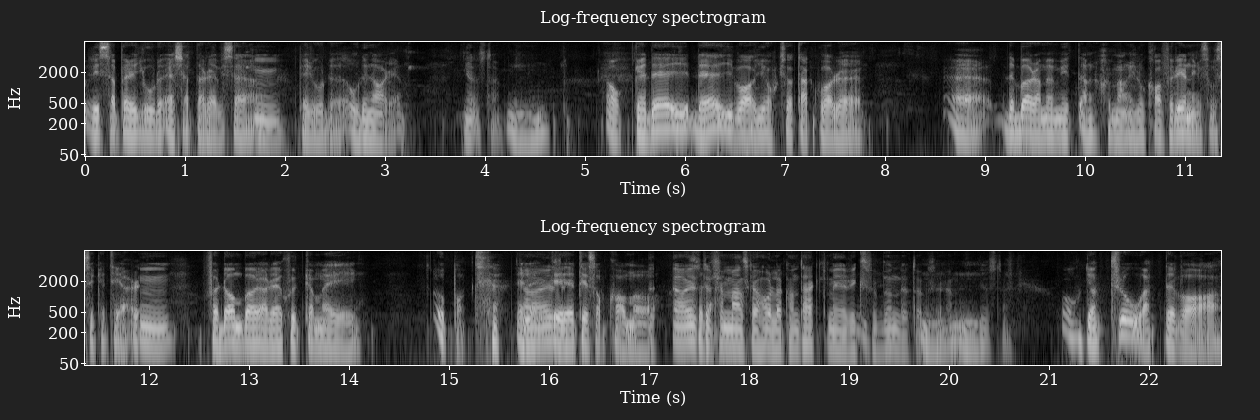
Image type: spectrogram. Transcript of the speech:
vissa perioder ersättare, vissa mm. perioder ordinarie. Just det. Mm. Och det, det var ju också tack vare Eh, det började med mitt engagemang i lokalföreningen som sekreterare. Mm. För de började skicka mig uppåt, eller ja, till, till Stockholm. Och ja, just det, för man ska hålla kontakt med Riksförbundet också. Mm. Just det. Och jag tror att det var,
